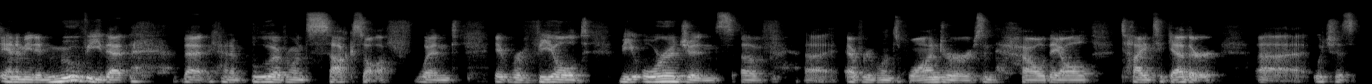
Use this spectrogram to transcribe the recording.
animated movie that that kind of blew everyone's socks off when it revealed the origins of uh, everyone's wanderers and how they all tied together, uh, which is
